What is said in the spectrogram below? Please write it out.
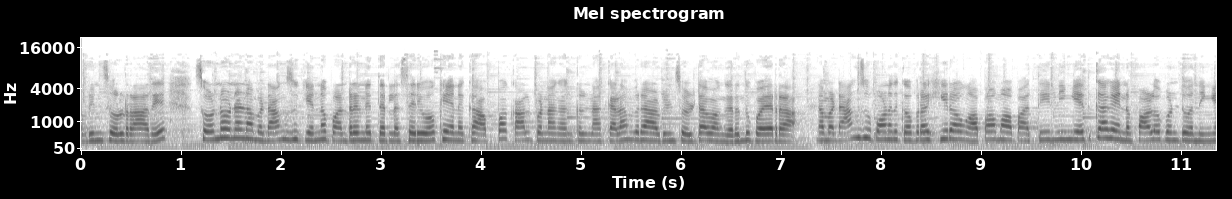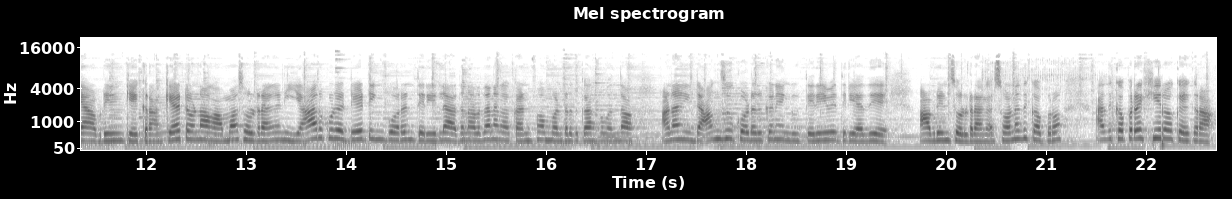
அப்படின்னு சொல்கிறாரு சொன்னோடனே நம்ம டாங்ஸுக்கு என்ன பண்ணுறேன்னு தெரில சரி ஓகே எனக்கு அப்பா கால் பண்ணாங்க அங்கிள் நான் கிளம்புறேன் அப்படின்னு சொல்லிட்டு அவங்க அங்கேருந்து போயிடுறா. நம்ம டாங்ஸு போனதுக்கப்புறம் ஹீரோ அவங்க அப்பா அம்மா பார்த்து நீங்கள் எதுக்காக என்னை ஃபாலோ பண்ணிட்டு வந்தீங்க? அப்படின்னு கேட்குறான் கேட்டோன்னே அவங்க அம்மா சொல்கிறாங்க நீ யார் கூட டேட்டிங் போகிறேன்னு தெரியல. அதனால தான் நாங்கள் கன்ஃபார்ம் பண்ணுறதுக்காக வந்தோம். ஆனால் நீ டாங்ஸு கூட இருக்குன்னு எங்களுக்கு தெரியவே தெரியாது அப்படின்னு சொல்கிறாங்க சொன்னதுக்கப்புறம் அதுக்கப்புறம் ஹீரோ கேட்குறான்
